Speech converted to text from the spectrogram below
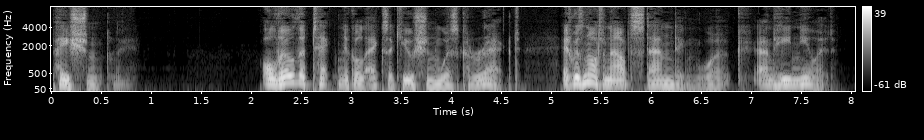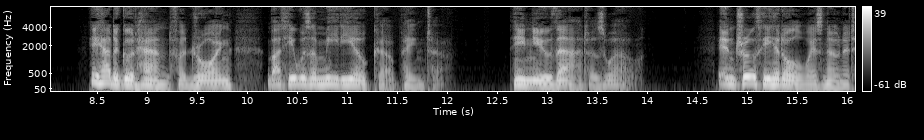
patiently. Although the technical execution was correct, it was not an outstanding work, and he knew it. He had a good hand for drawing, but he was a mediocre painter. He knew that as well. In truth, he had always known it.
